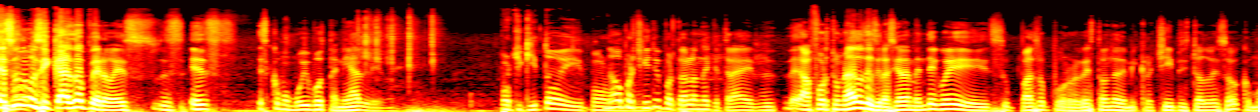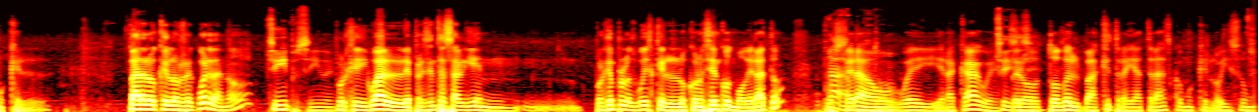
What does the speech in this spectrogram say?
Es sigo- un musicazo, pero es, es, es, es como muy botaneable, güey. Por chiquito y por... No, por chiquito y por toda la onda que trae. Afortunado, desgraciadamente, güey, su paso por esta onda de microchips y todo eso, como que el- para lo que los recuerda, ¿no? Sí, pues sí, güey. Porque igual le presentas a alguien, mm, por ejemplo, los güeyes que lo conocían con Moderato, pues Ah, era un todo. güey, era acá, güey. Sí, pero sí. todo el back que traía atrás, como que lo hizo muy.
